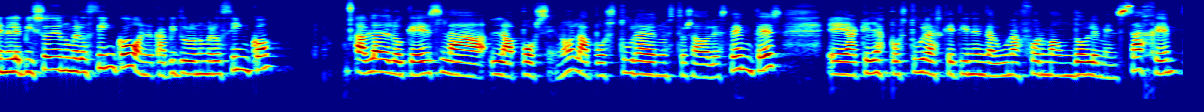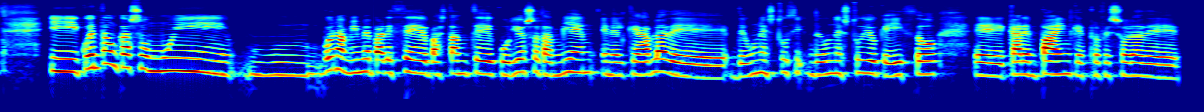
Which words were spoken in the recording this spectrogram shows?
En el episodio número 5 o en el capítulo número 5 habla de lo que es la, pose, ¿no? la postura de nuestros adolescentes, eh, aquellas posturas que tienen de alguna forma un doble mensaje y cuenta un caso muy, mm, bueno, a mí me parece bastante curioso también, en el que habla de, un, estudio, de un, estudio que hizo eh, Karen Pine, que es profesora de,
